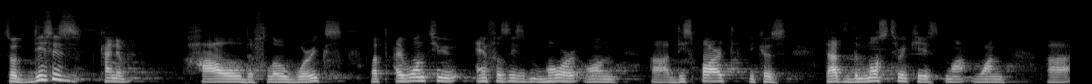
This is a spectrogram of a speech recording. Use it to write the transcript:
So this is kind of how the flow works, but I want to emphasize more on uh, this part because that's the most trickiest one. Uh,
